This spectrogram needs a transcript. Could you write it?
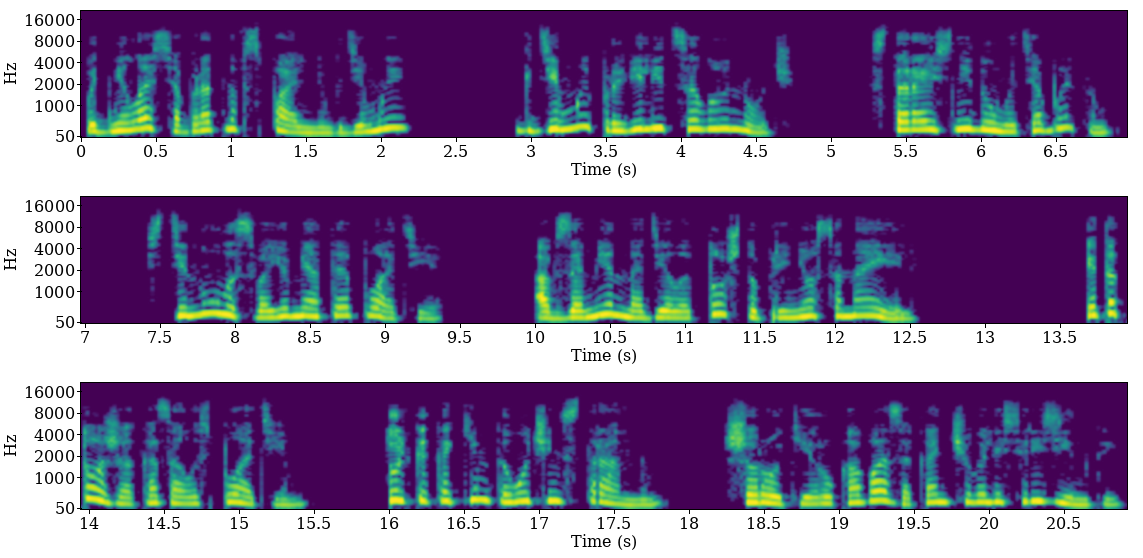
поднялась обратно в спальню, где мы... где мы провели целую ночь. Стараясь не думать об этом, стянула свое мятое платье, а взамен надела то, что принес Анаэль. Это тоже оказалось платьем, только каким-то очень странным. Широкие рукава заканчивались резинкой,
